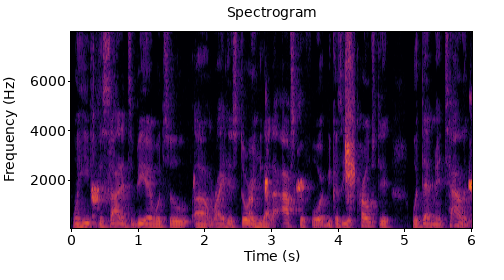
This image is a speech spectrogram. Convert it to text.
when he decided to be able to um, write his story. He got an Oscar for it because he approached it with that mentality.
